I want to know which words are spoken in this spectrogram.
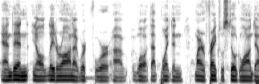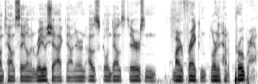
And then, you know, later on, I worked for uh, well, at that point, then Meier & Franks was still going on downtown Salem and Radio Shack down there, and I was going downstairs and Meier & Frank and learning how to program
